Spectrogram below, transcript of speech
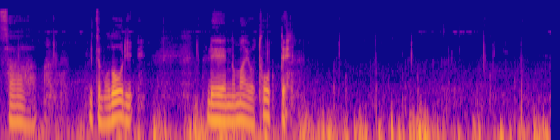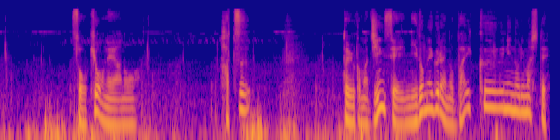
さあいつも通り霊園の前を通ってそう今日ねあの初というか、まあ、人生2度目ぐらいのバイクに乗りまして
